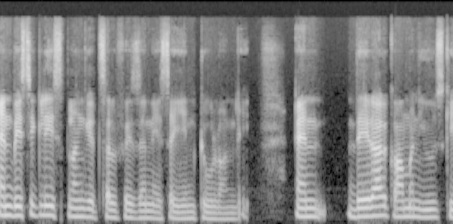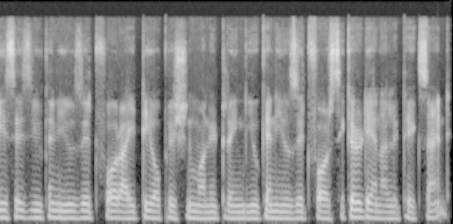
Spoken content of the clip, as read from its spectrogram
And basically splunk itself is an SIEM tool only. And there are common use cases. You can use it for IT operation monitoring. You can use it for security analytics and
